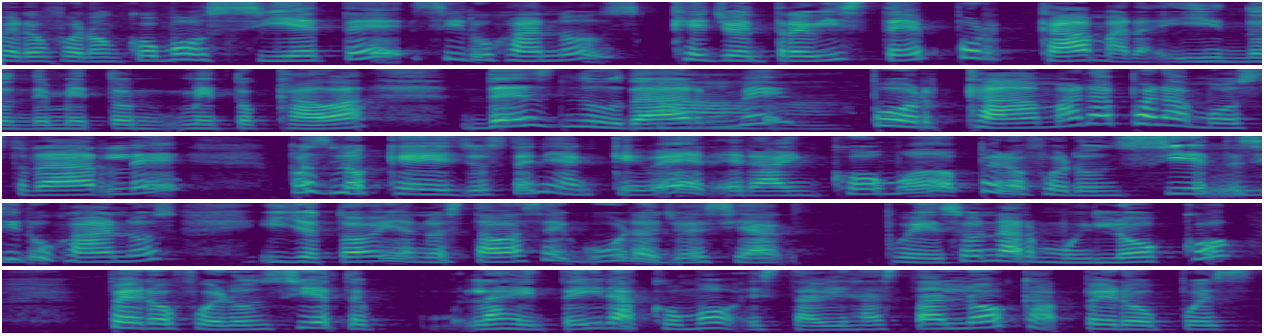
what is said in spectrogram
pero fueron como siete cirujanos que yo entrevisté por cámara y en donde me, to- me tocaba desnudarme Ajá. por cámara para mostrarle pues lo que ellos tenían que ver. Era incómodo, pero fueron siete cirujanos y yo todavía no estaba segura. Yo decía, puede sonar muy loco, pero fueron siete. La gente dirá como, esta vieja está loca, pero pues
